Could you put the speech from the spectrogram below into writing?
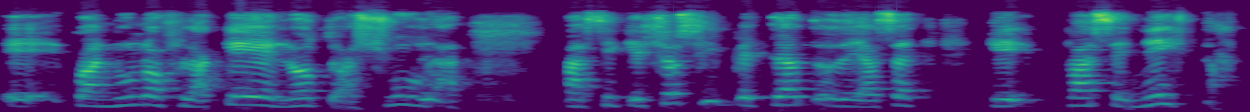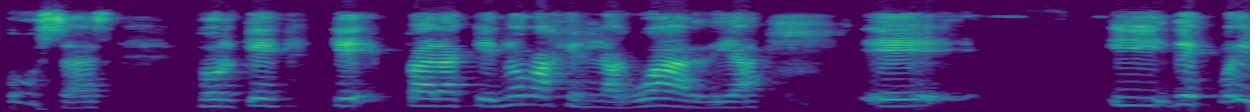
eh, cuando uno flaquee, el otro ayuda. Así que yo siempre trato de hacer que pasen estas cosas, porque que, para que no bajen la guardia, Eh, y después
